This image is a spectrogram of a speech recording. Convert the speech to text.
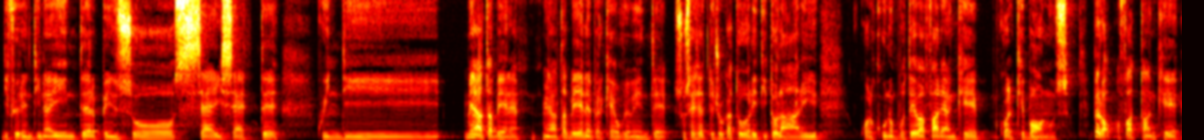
di Fiorentina-Inter, penso 6-7, quindi mi è andata bene, mi è andata bene perché ovviamente su 6-7 giocatori titolari qualcuno poteva fare anche qualche bonus, però ho fatto anche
